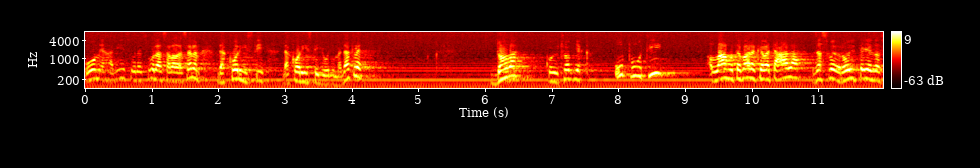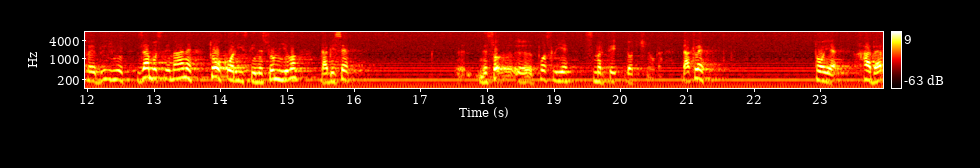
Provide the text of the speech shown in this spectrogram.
u ome hadisu Resula sallallahu alejhi ve da koristi da koristi ljudima. Dakle dova koju čovjek uputi Allahu tabaraka wa ta'ala za svoje roditelje, za svoje bližnje, za muslimane, to koristi nesumnjivo da bi se e, neso, e, poslije smrti dotičnoga. Dakle, to je haber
